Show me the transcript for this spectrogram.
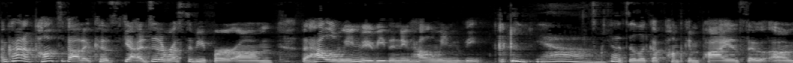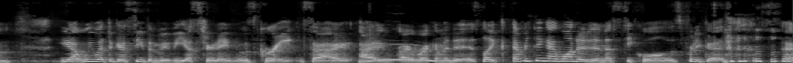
I'm kind of pumped about it because yeah, I did a recipe for um the Halloween movie, the new Halloween movie. Yeah, Yeah, I did like a pumpkin pie, and so um, yeah, we went to go see the movie yesterday, and it was great. So I I, I recommend it. It's like everything I wanted in a sequel. It was pretty good. so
